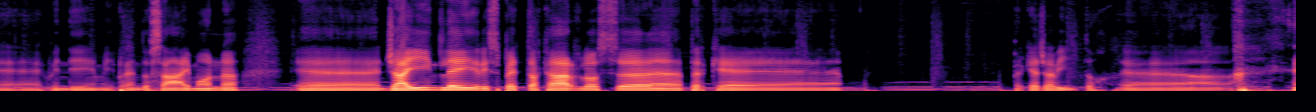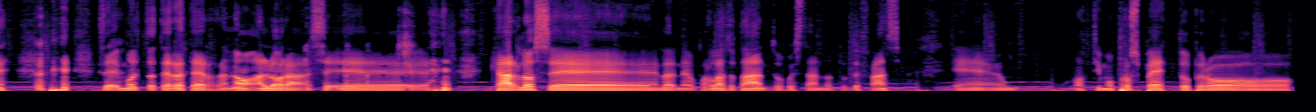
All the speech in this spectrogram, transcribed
eh, quindi mi prendo Simon. Eh, già Hindley rispetto a Carlos eh, perché perché ha già vinto Eh, sì, molto terra terra no allora se, eh, Carlos è- la- ne ho parlato tanto quest'anno al Tour de France è un, un ottimo prospetto però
